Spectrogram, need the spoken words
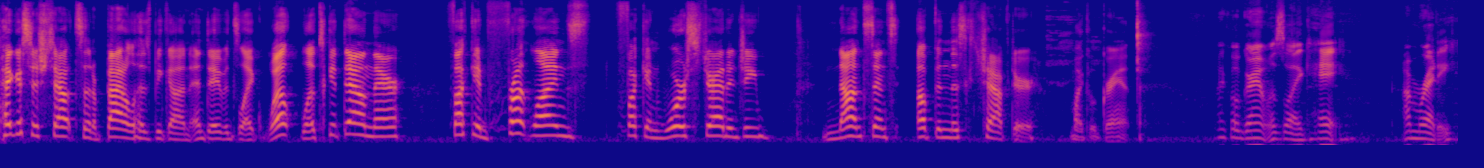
Pegasus shouts that a battle has begun, and David's like, Well, let's get down there. Fucking front lines, fucking war strategy nonsense up in this chapter. Michael Grant. Michael Grant was like, "Hey, I'm ready."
